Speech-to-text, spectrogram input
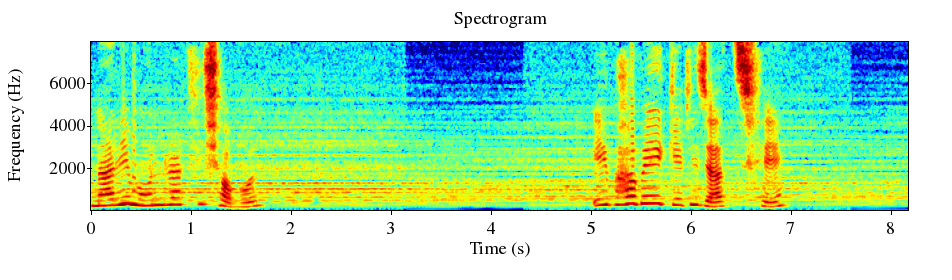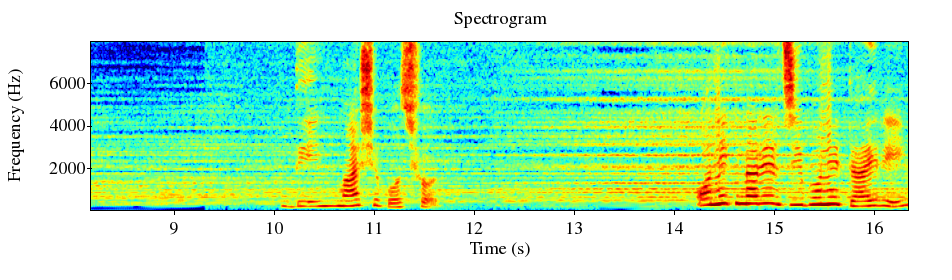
নারী মন রাখি সবল। এভাবে কেটে যাচ্ছে দিন, মাস, বছর। অনেক নারীর জীবনের ডায়েরি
